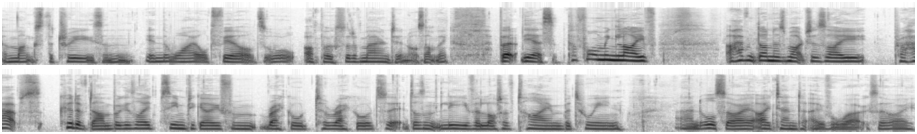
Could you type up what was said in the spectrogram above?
amongst the trees and in the wild fields or up a sort of mountain or something. But yes, performing live, I haven't done as much as I perhaps could have done because I seem to go from record to record, so it doesn't leave a lot of time between. And also, I, I tend to overwork, so I.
